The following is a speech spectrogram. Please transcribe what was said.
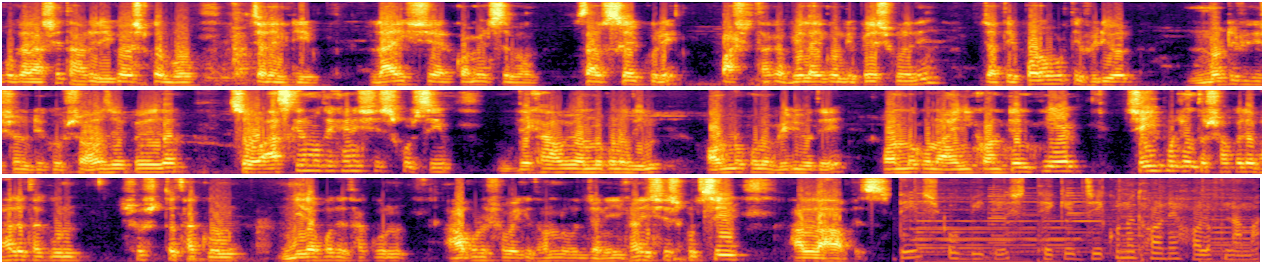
উপকার আসে তাহলে রিকোয়েস্ট করব চ্যানেলটি লাইক শেয়ার কমেন্টস এবং সাবস্ক্রাইব করে পাশে থাকা বেল আইকনটি প্রেস করে দিন যাতে পরবর্তী ভিডিওর নোটিফিকেশনটি খুব সহজে পেয়ে যান সো আজকের মতো এখানে শেষ করছি দেখা হবে অন্য কোনো দিন অন্য কোনো ভিডিওতে অন্য কোনো আইনি কন্টেন্ট নিয়ে সেই পর্যন্ত সকলে ভালো থাকুন সুস্থ থাকুন নিরাপদে থাকুন আবারও সবাইকে ধন্যবাদ জানিয়ে এখানেই শেষ করছি আল্লাহ হাফেজ দেশ ও বিদেশ থেকে যে কোনো ধরনের হলফনামা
